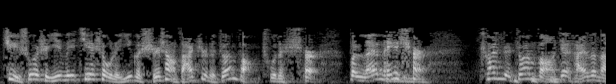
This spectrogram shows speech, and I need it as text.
据说是因为接受了一个时尚杂志的专访出的事儿，本来没事儿，穿着专访这孩子呢。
